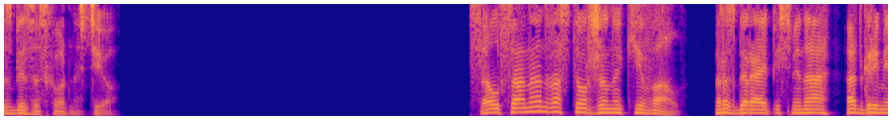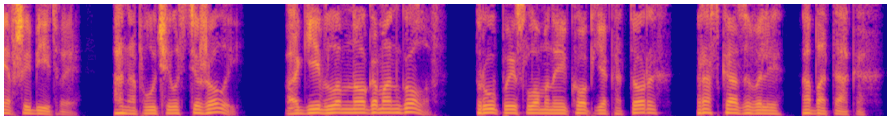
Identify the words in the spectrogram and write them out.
с безысходностью. Салсанан восторженно кивал, разбирая письмена от гремевшей битвы. Она получилась тяжелой. Погибло много монголов, трупы и сломанные копья которых рассказывали об атаках.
